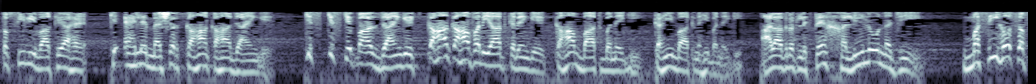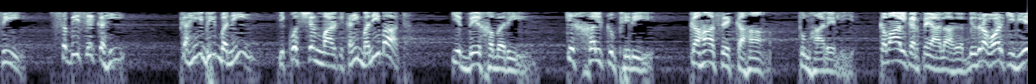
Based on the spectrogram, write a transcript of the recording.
تفصیلی واقعہ ہے کہ اہل محشر کہاں کہاں جائیں گے؟ کس کس کے پاس جائیں گے؟ کہاں کہاں فریاد کریں گے؟ کہاں بات بنے گی؟ کہیں بات نہیں بنے گی۔ اعلی حضرت لکھتے ہیں، خلیل و نجی، مسیح و صفی، سبھی سے کہیں کہیں بھی بنی، یہ کوشچن مار کے کہیں بنی بات۔ یہ بے خبری کہ خلق پھری کہاں سے کہاں تمہارے لیے۔ کمال کرتے ہیں اعلیٰ حضرت۔ ذرا غور کیجیے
